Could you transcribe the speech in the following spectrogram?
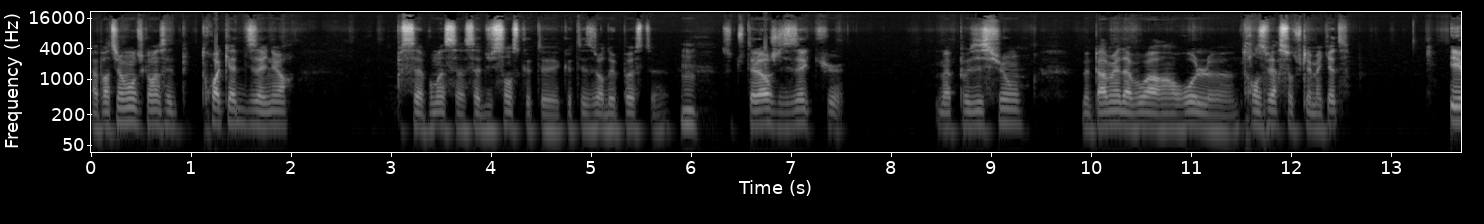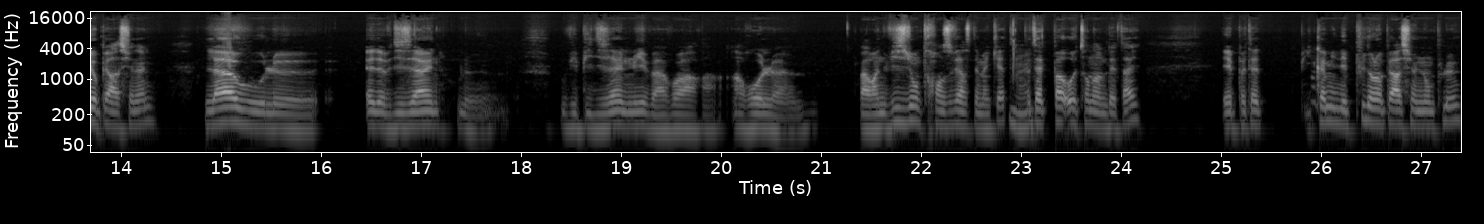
À partir du moment où tu commences à être 3-4 designers, ça, pour moi, ça, ça, a du sens que que tes heures de poste. Hmm. Tout à l'heure, je disais que ma position me permet d'avoir un rôle euh, transverse sur toutes les maquettes et opérationnel. Là où le Head of Design, le VP Design, lui, va avoir un, rôle, euh, va avoir une vision transverse des maquettes, peut-être pas autant dans le détail, et peut-être, comme il n'est plus dans l'opérationnel non plus,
